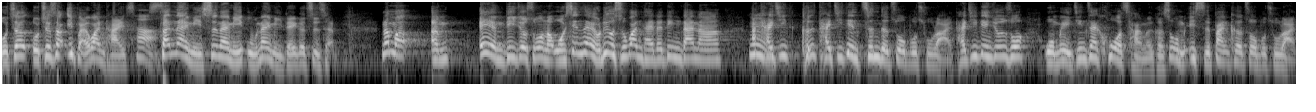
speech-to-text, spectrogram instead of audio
我这我就是要一百万台，三纳米、四纳米、五纳米的一个制程。那么嗯，A M D 就说呢，我现在有六十万台的订单啊。那台积可是台积电真的做不出来，台积电就是说我们已经在扩产了，可是我们一时半刻做不出来。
